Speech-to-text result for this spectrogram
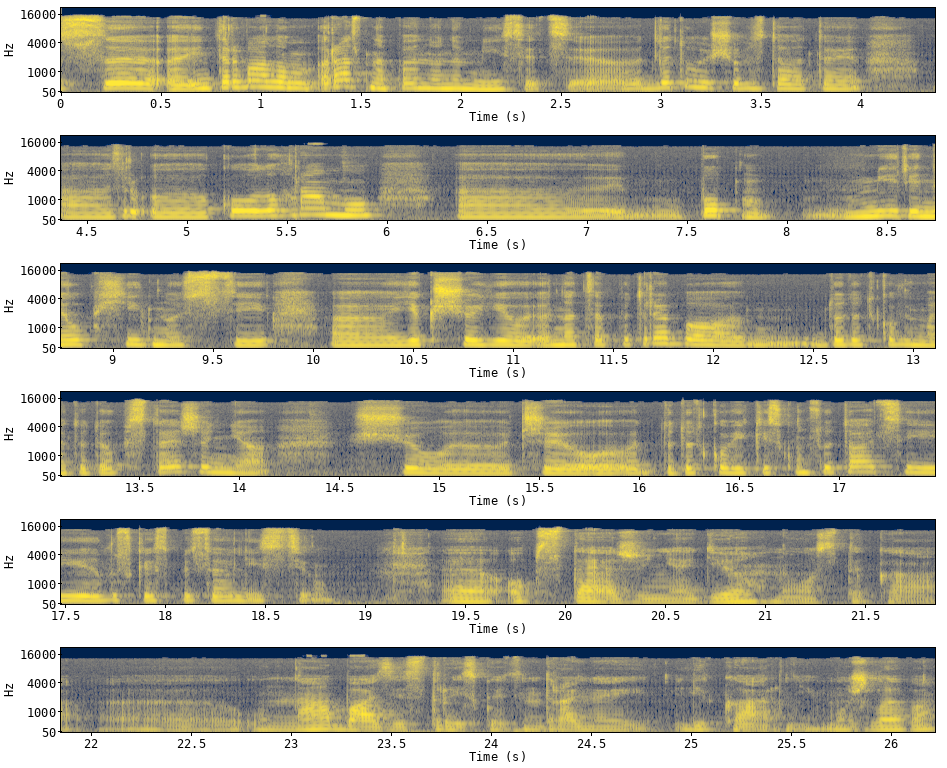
з е, інтервалом раз, напевно, на місяць е, для того, щоб здати коолограму по мірі необхідності, якщо є на це потреба, додаткові методи обстеження, що, чи додаткові якісь консультації вузьких спеціалістів. Обстеження, діагностика на базі Стрийської центральної лікарні можлива?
